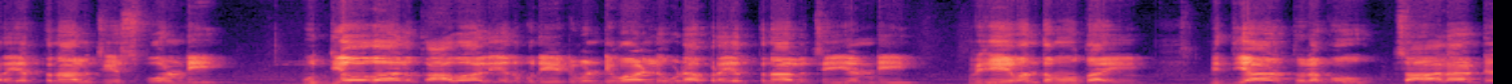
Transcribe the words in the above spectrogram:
ప్రయత్నాలు చేసుకోండి. ఉద్యోగాలు కావాలి అనుకునేటువంటి వాళ్ళు కూడా ప్రయత్నాలు చేయండి. విజయవంతమవుతాయి. విద్యార్థులకు చాలా అంటే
